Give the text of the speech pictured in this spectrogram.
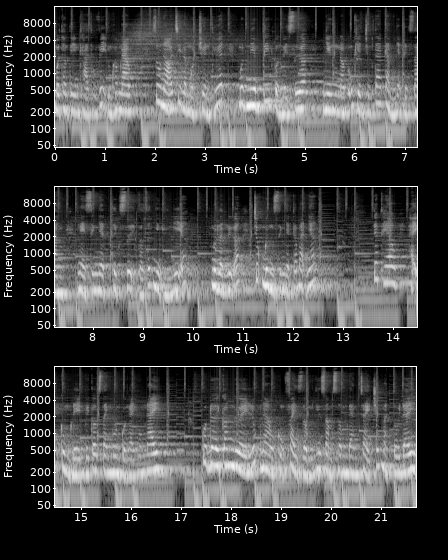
Một thông tin khá thú vị đúng không nào? Dù nó chỉ là một truyền thuyết, một niềm tin của người xưa, nhưng nó cũng khiến chúng ta cảm nhận được rằng ngày sinh nhật thực sự có rất nhiều ý nghĩa. Một lần nữa, chúc mừng sinh nhật các bạn nhé! Tiếp theo, hãy cùng đến với câu danh ngôn của ngày hôm nay. Cuộc đời con người lúc nào cũng phải giống như dòng sông đang chảy trước mặt tôi đây.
